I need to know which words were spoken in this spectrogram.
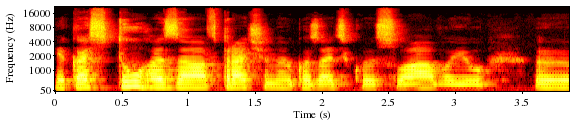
Якась туга за втраченою козацькою славою, е,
